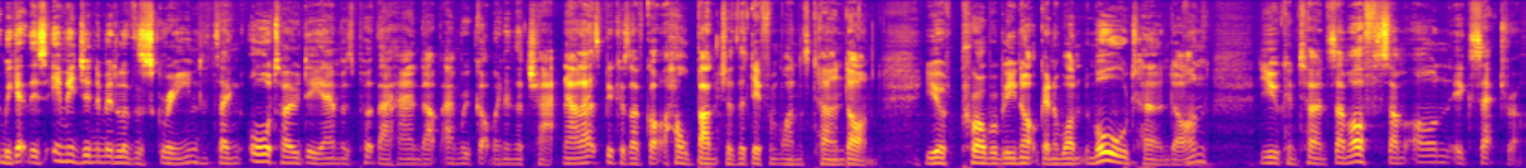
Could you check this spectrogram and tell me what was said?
we get this image in the middle of the screen saying auto DM has put their hand up and we've got one in the chat. Now that's because I've got a whole bunch of the different ones turned on. You're probably not going to want them all turned on. You can turn some off, some on, etc.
